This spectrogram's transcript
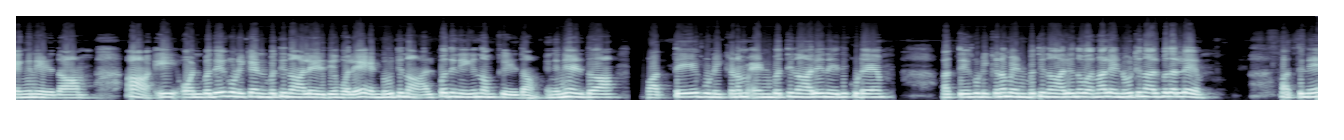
എങ്ങനെ എഴുതാം. ആ ഈ ഒൻപത് ഗുണിക്കണം എൺപത്തിനാല് എഴുതിയ പോലെ എണ്ണൂറ്റി നാൽപ്പതിനെയും നമുക്ക് എഴുതാം. എങ്ങനെ എഴുതുക? പത്തേ ഗുണിക്കണം എൺപത്തിനാല് എന്ന് എഴുതി കൂടെ? പത്തേ ഗുണിക്കണം എൺപത്തിനാല് എന്ന് പറഞ്ഞാൽ എണ്ണൂറ്റി നാൽപ്പത് അല്ലേ പത്തിനെ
